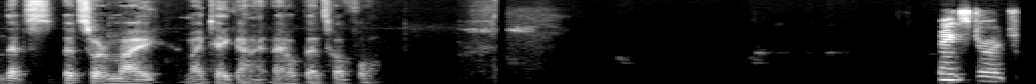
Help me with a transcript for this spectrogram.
That's that's sort of my my take on it. I hope that's helpful. Thanks, George.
